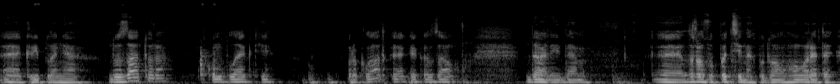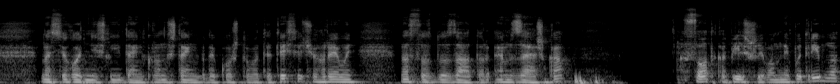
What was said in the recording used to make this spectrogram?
е, кріплення дозатора в комплекті, прокладка, як я казав. Далі йдемо. Е, Зразу по цінах будемо говорити. На сьогоднішній день кронштейн буде коштувати 1000 гривень. Насос-дозатор МЗшка. Сотка, більше вам не потрібно.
